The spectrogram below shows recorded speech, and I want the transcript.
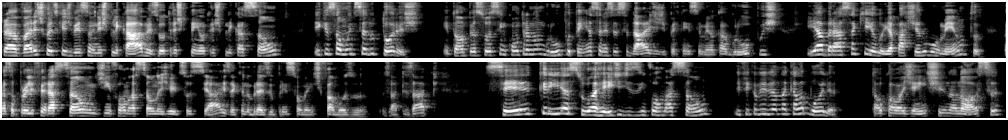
para várias coisas que às vezes são inexplicáveis, outras que têm outra explicação e que são muito sedutoras. Então a pessoa se encontra num grupo, tem essa necessidade de pertencimento a grupos e abraça aquilo. E a partir do momento, com essa proliferação de informação nas redes sociais, aqui no Brasil principalmente o famoso Zap Zap, você cria a sua rede de desinformação e fica vivendo naquela bolha. Tal qual a gente na nossa,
